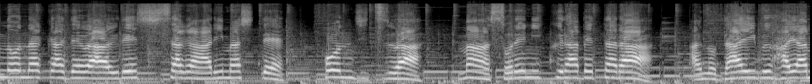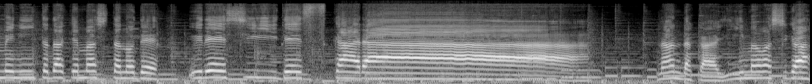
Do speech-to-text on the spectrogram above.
の中では嬉しさがありまして本日はまあそれに比べたらあのだいぶ早めにいただけましたので嬉しいですから。なんだか言い回しが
